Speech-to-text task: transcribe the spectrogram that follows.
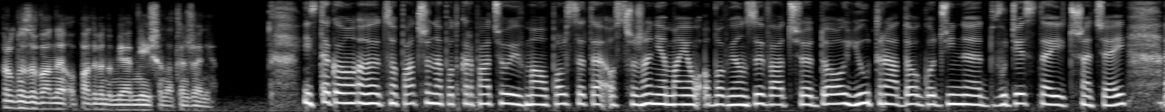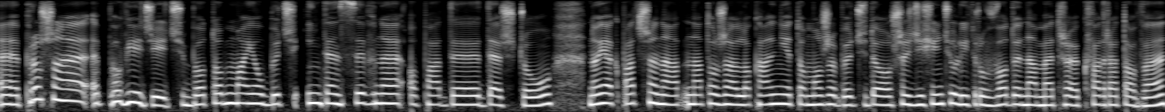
prognozowane opady będą miały mniejsze natężenie. I z tego, co patrzę na Podkarpaciu i w Małopolsce, te ostrzeżenia mają obowiązywać do jutra, do godziny 23. Proszę powiedzieć, bo to mają być intensywne opady deszczu. No jak patrzę na, na to, że lokalnie to może być do 60 litrów wody na metr kwadratowy,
